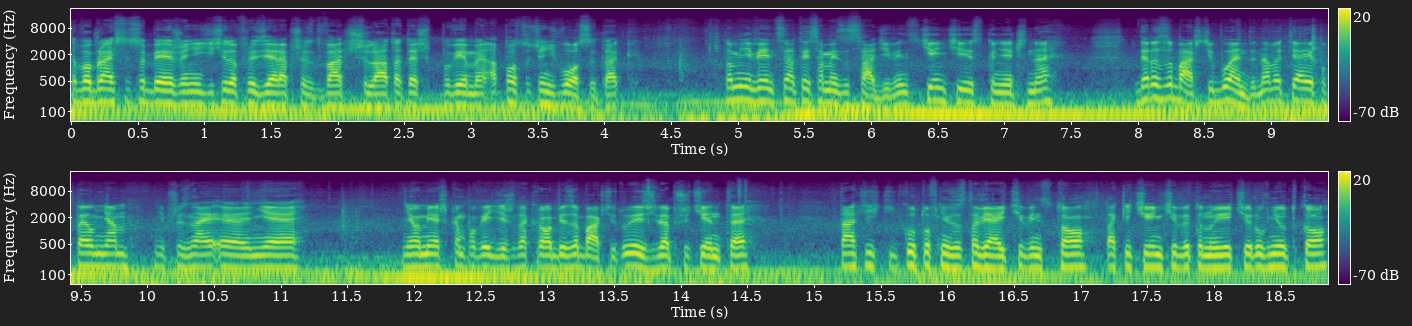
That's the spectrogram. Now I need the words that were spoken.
To wyobraźcie sobie, że nie idziecie do fryzjera przez 2-3 lata, też powiemy, a po co ciąć włosy, tak? To mniej więcej na tej samej zasadzie, więc cięcie jest konieczne. Teraz zobaczcie, błędy, nawet ja je popełniam, nie przyznaję, e, nie, nie omieszkam powiedzieć, że tak robię. Zobaczcie, tu jest źle przycięte. Takich kikutów nie zostawiajcie, więc to takie cięcie wykonujecie równiutko.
